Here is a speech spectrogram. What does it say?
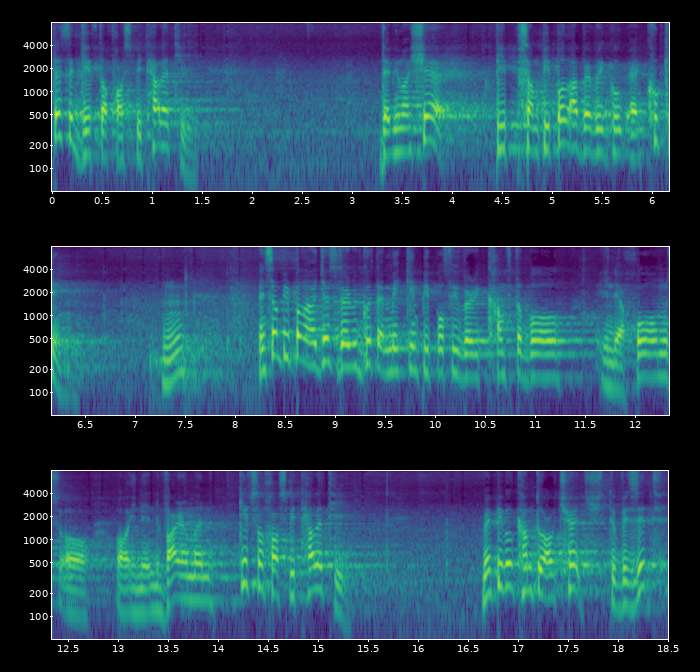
There's the gift of hospitality that we must share. Some people are very good at cooking. Hmm? And some people are just very good at making people feel very comfortable in their homes or, or in the environment. Gifts of hospitality. When people come to our church to visit,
